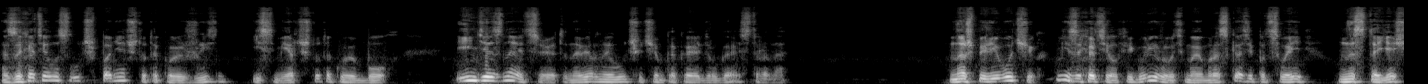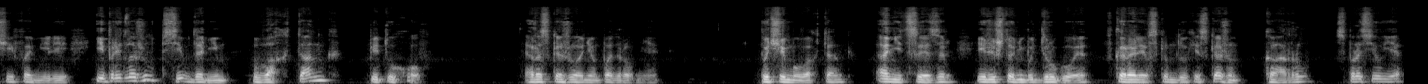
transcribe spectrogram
Захотелось лучше понять, что такое жизнь и смерть, что такое Бог. Индия знает все это, наверное, лучше, чем какая другая страна. Наш переводчик не захотел фигурировать в моем рассказе под своей настоящей фамилией и предложил псевдоним Вахтанг Петухов. Расскажу о нем подробнее. Почему Вахтанг, а не Цезарь или что-нибудь другое в королевском духе, скажем, Карл? Спросил я.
